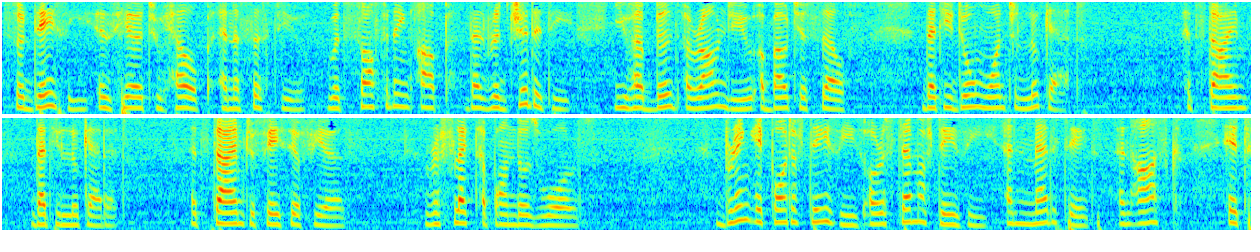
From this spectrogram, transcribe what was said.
So, Daisy is here to help and assist you with softening up that rigidity you have built around you about yourself that you don't want to look at. It's time that you look at it. It's time to face your fears. Reflect upon those walls. Bring a pot of daisies or a stem of daisy and meditate and ask it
